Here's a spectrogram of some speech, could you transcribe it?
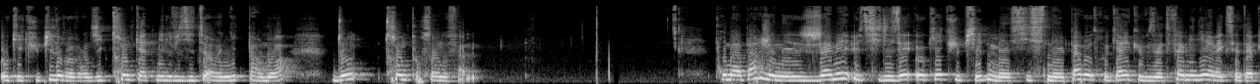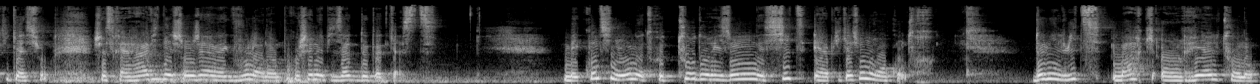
OkCupid revendique 34 000 visiteurs uniques par mois, dont 30% de femmes. Pour ma part, je n'ai jamais utilisé OkCupid, mais si ce n'est pas votre cas et que vous êtes familier avec cette application, je serais ravie d'échanger avec vous lors d'un prochain épisode de podcast. Mais continuons notre tour d'horizon des sites et applications de rencontres. 2008 marque un réel tournant.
